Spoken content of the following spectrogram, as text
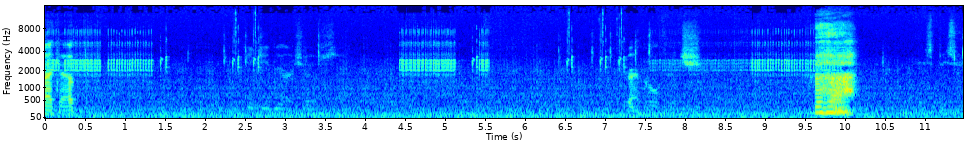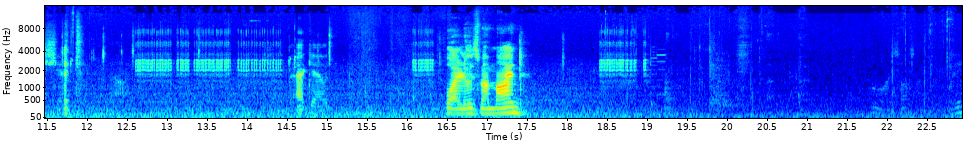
Back up. Ugh. This piece of shit. Back out. Before I lose my mind. Oh, I saw something.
